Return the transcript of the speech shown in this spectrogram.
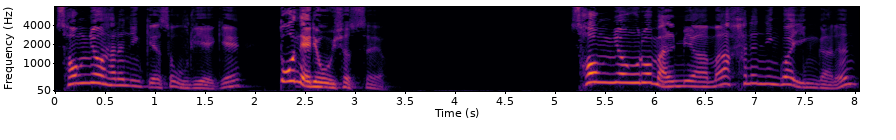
성령 하느님께서 우리에게 또 내려오셨어요. 성령으로 말미암아 하느님과 인간은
